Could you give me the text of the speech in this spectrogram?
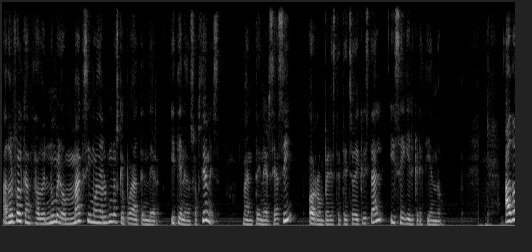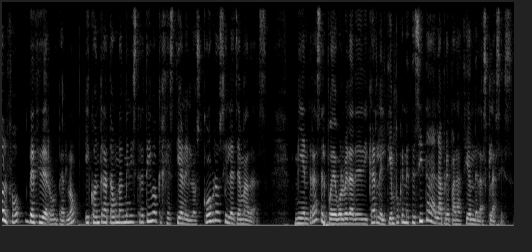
Adolfo ha alcanzado el número máximo de alumnos que pueda atender y tiene dos opciones, mantenerse así o romper este techo de cristal y seguir creciendo. Adolfo decide romperlo y contrata a un administrativo que gestione los cobros y las llamadas, mientras él puede volver a dedicarle el tiempo que necesita a la preparación de las clases.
